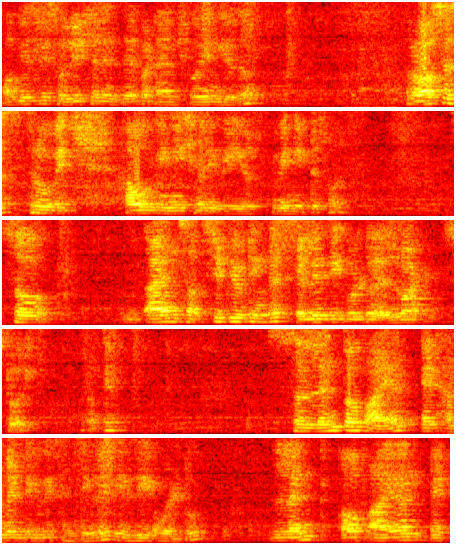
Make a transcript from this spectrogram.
obviously solution is there, but I am showing you the process through which, how initially we use, we need to solve. So, I am substituting that L is equal to L naught story, okay? So, length of iron at 100 degrees centigrade is equal to length of iron at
